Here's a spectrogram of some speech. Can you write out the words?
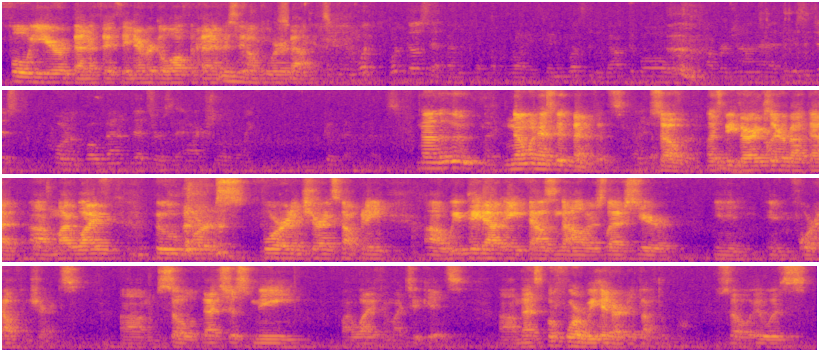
full year of benefits, they never go off the benefits, they don't worry about. What, what does that benefit look like, and what's the deductible coverage on that? Is it just quote-unquote benefits, or is it actually like good benefits? No, no one has good benefits. So let's be very clear about that. Um, My wife, who works for an insurance company, uh, we paid out eight thousand dollars last year in, in, for health insurance. Um, So that's just me, my wife, and my two kids. Um, That's before we hit our deductible. So it was,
